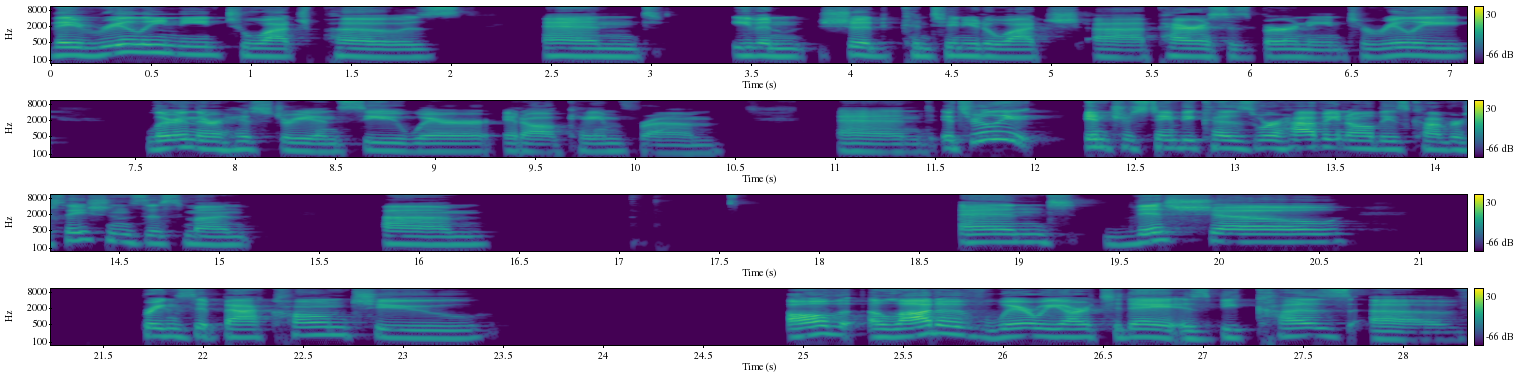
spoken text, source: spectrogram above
they really need to watch Pose, and even should continue to watch uh, Paris is Burning to really learn their history and see where it all came from. And it's really interesting because we're having all these conversations this month. Um, and this show brings it back home to all the, a lot of where we are today is because of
